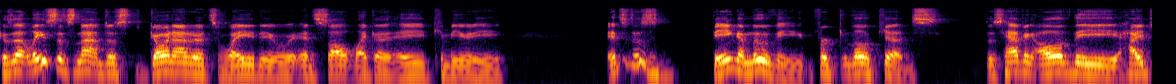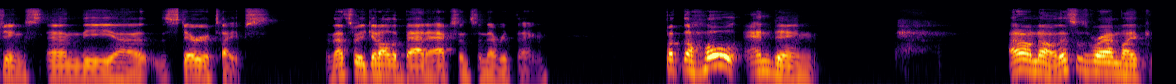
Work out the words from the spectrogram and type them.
Because at least it's not just going out of its way to insult like a, a community. It's just being a movie for little kids just having all of the hijinks and the, uh, the stereotypes, and that's where you get all the bad accents and everything. But the whole ending, I don't know. This is where I'm like,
